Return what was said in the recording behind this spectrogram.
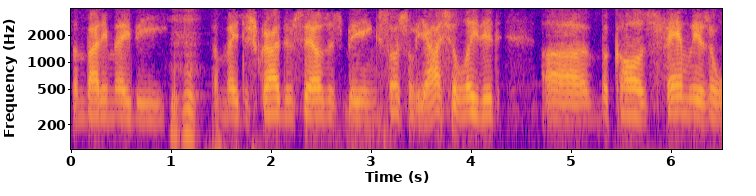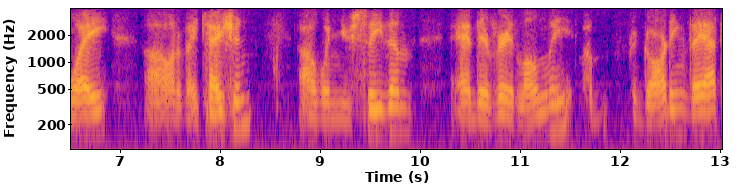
Somebody may be mm-hmm. uh, may describe themselves as being socially isolated uh, because family is away uh, on a vacation. Uh, when you see them, and they're very lonely uh, regarding that,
